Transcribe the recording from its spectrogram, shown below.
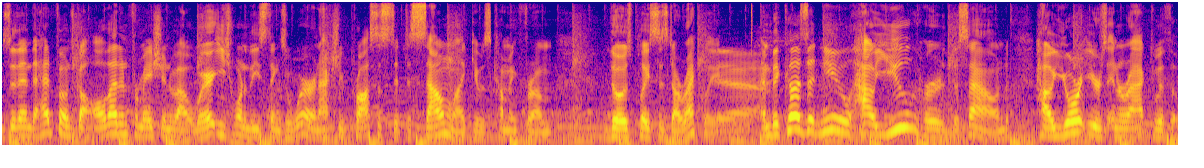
So then the headphones got all that information about where each one of these things were and actually processed it to sound like it was coming from those places directly. Yeah. And because it knew how you heard the sound, how your ears interact with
